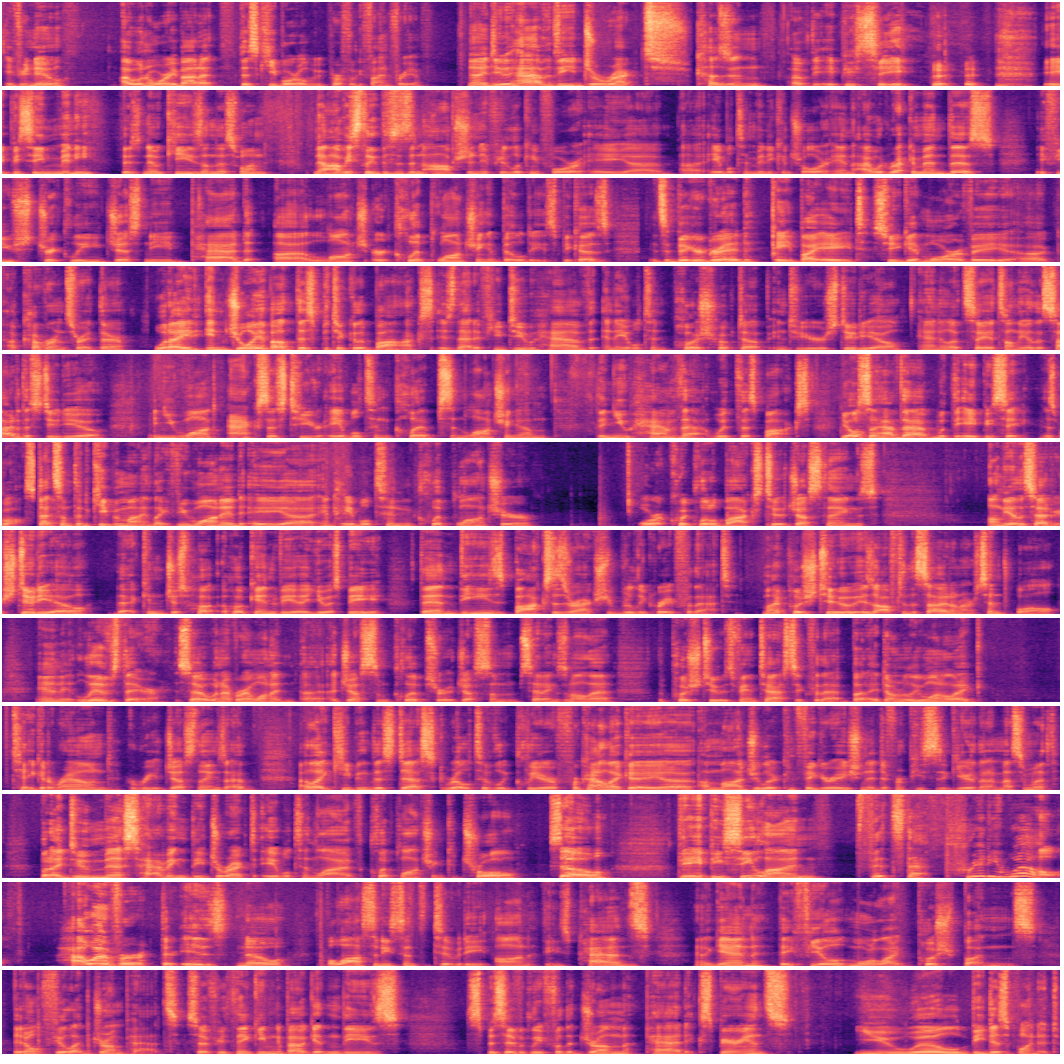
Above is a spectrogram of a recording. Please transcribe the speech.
if you're new, I wouldn't worry about it. This keyboard will be perfectly fine for you. Now I do have the direct cousin of the APC, the APC Mini. There's no keys on this one. Now obviously this is an option if you're looking for a uh, uh, Ableton MIDI controller, and I would recommend this if you strictly just need pad uh, launch or clip launching abilities because it's a bigger grid, 8 by 8 so you get more of a, uh, a coverance right there. What I enjoy about this particular box is that if you do have an Ableton push hooked up into your studio, and let's say it's on the other side of the studio, and you want access to your Ableton clips and launching them, then you have that with this box. You also have that with the APC as well. So that's something to keep in mind. Like if you wanted a uh, an Ableton clip launcher or a quick little box to adjust things, on the other side of your studio that can just hook in via USB, then these boxes are actually really great for that. My Push 2 is off to the side on our synth wall and it lives there. So whenever I want to uh, adjust some clips or adjust some settings and all that, the Push 2 is fantastic for that. But I don't really want to like take it around or readjust things. I, I like keeping this desk relatively clear for kind of like a, a, a, modular configuration of different pieces of gear that I'm messing with. But I do miss having the direct Ableton Live clip launching control. So the APC line fits that pretty well. However, there is no velocity sensitivity on these pads. And again, they feel more like push buttons. They don't feel like drum pads. So if you're thinking about getting these specifically for the drum pad experience, you will be disappointed.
